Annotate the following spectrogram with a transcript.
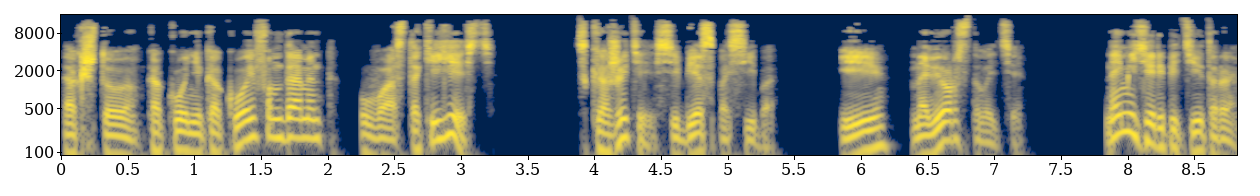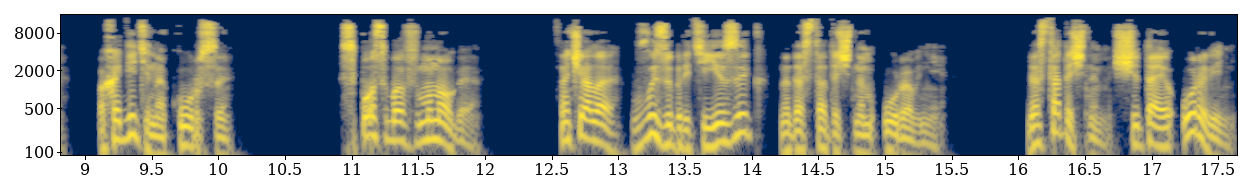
Так что какой-никакой фундамент у вас таки есть. Скажите себе спасибо. И наверстывайте. Наймите репетитора, походите на курсы. Способов много. Сначала вызубрите язык на достаточном уровне. Достаточным считаю уровень,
